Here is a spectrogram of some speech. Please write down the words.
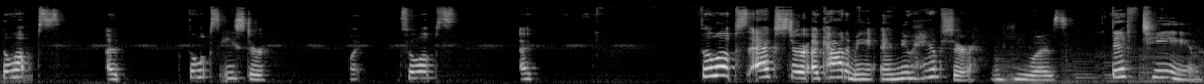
Phillips, uh, Phillips Easter, what? Phillips, uh, Phillips Exeter Academy in New Hampshire when he was 15.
